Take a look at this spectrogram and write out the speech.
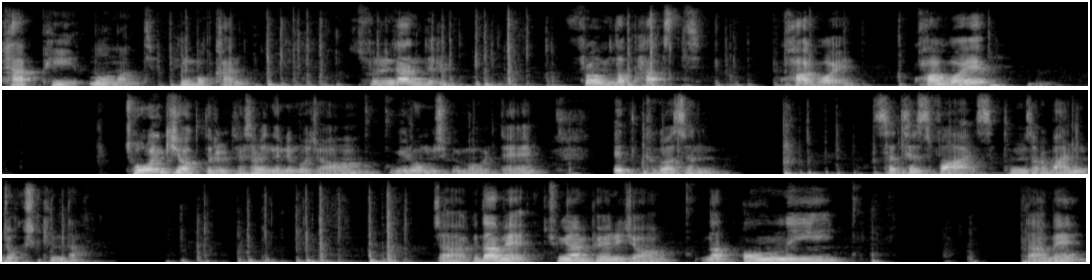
happy moment. 행복한 순간들을 from the past. 과거에. 과거에 좋은 기억들을 되살려내는 거죠. 위로 음식을 먹을 때. it 그것은 satisfies 동사로 만족시킨다. 자, 그 다음에 중요한 표현이죠. not only 그 다음에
